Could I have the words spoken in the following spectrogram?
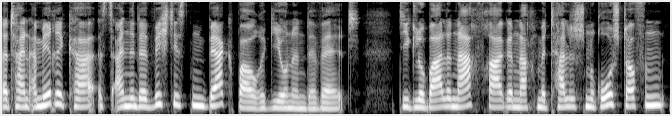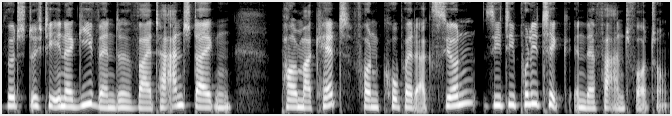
Lateinamerika ist eine der wichtigsten Bergbauregionen der Welt. Die globale Nachfrage nach metallischen Rohstoffen wird durch die Energiewende weiter ansteigen. Paul Marquette von Cooper Acción sieht die Politik in der Verantwortung.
